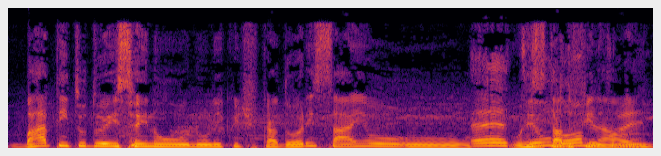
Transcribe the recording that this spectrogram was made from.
Batem tudo isso aí no, no liquidificador e sai o, o, É, o um resultado nome final. né?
